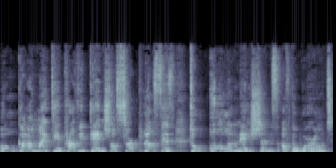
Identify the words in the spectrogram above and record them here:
oh God Almighty, providential surpluses to all nations of the world.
